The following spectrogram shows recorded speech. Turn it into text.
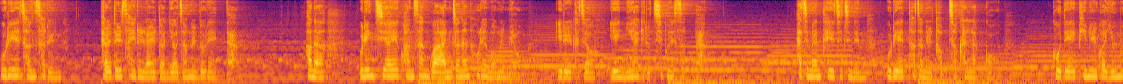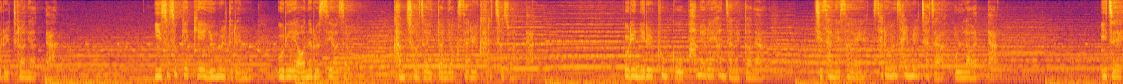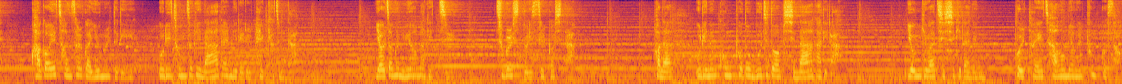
우리의 전설은 별들 사이를 날던 여정을 노래했다. 허나 우린 지하의 광산과 안전한 홀에 머물며 이를 그저 옛 이야기로 치부했었다. 하지만 대지진은 우리의 터전을 덮쳐 갈랐고 고대의 비밀과 유물을 드러내었다. 이 수수께끼의 유물들은 우리의 언어로 쓰여져 감추어져 있던 역사를 가르쳐 주었다. 우린 이를 품고 파멸의 현장을 떠나 지상에서의 새로운 삶을 찾아 올라왔다. 이제 과거의 전설과 유물들이 우리 종족이 나아갈 미래를 밝혀준다. 여정은 위험하겠지. 죽을 수도 있을 것이다. 허나 우리는 공포도 무지도 없이 나아가리라. 용기와 지식이라는 볼터의 좌우명을 품고서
